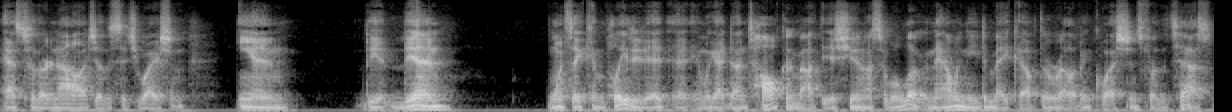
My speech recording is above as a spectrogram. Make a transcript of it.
as to their knowledge of the situation. And the, then once they completed it uh, and we got done talking about the issue, and I said, well, look, now we need to make up the relevant questions for the test.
